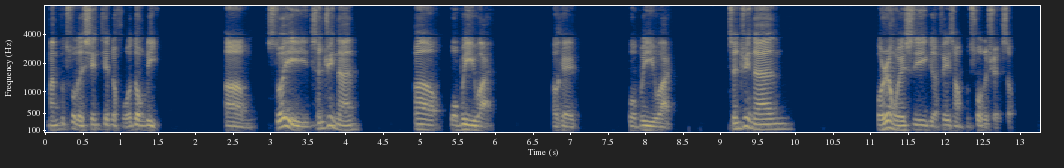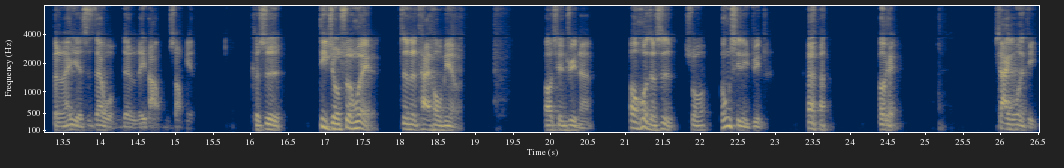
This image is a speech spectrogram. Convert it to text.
蛮不错的先天的活动力，嗯，所以陈俊南，呃，我不意外，OK，我不意外，陈俊南。我认为是一个非常不错的选手，本来也是在我们的雷达簿上面，可是第九顺位真的太后面了，抱歉俊男，哦，或者是说恭喜你俊男，OK，下一个问题，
